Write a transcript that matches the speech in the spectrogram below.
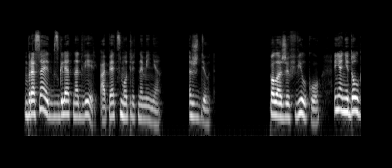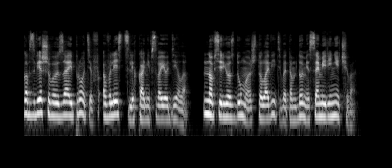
бросает взгляд на дверь, опять смотрит на меня. Ждет. Положив вилку, я недолго взвешиваю за и против, влезть слегка не в свое дело. Но всерьез думаю, что ловить в этом доме Самире нечего –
